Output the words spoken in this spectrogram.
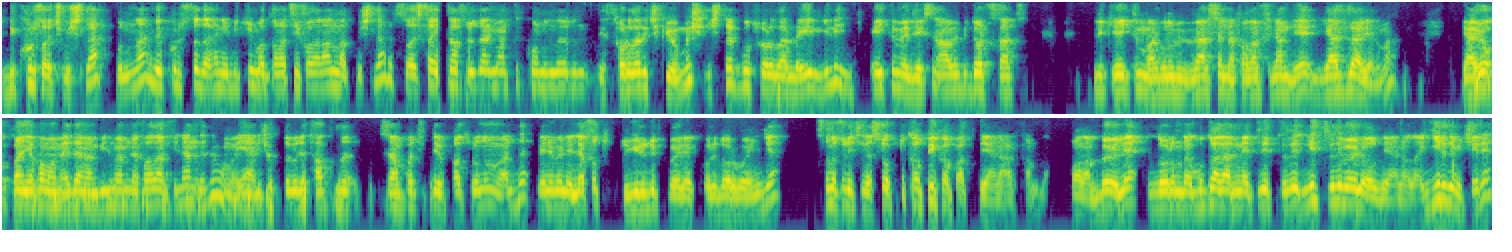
bir kurs açmışlar bunlar ve kursta da hani bütün matematiği falan anlatmışlar. Sayısal sözel mantık konuların soruları çıkıyormuş. İşte bu sorularla ilgili eğitim vereceksin. Abi bir 4 saatlik eğitim var bunu bir versene falan filan diye geldiler yanıma. Ya yok ben yapamam edemem bilmem ne falan filan dedim ama yani çok da böyle tatlı sempatik bir patronum vardı. Beni böyle lafa tuttu yürüdük böyle koridor boyunca. Sınıfın içine soktu kapıyı kapattı yani arkamda falan böyle zorunda bu kadar net literally, literally böyle oldu yani olay. Girdim içeri.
